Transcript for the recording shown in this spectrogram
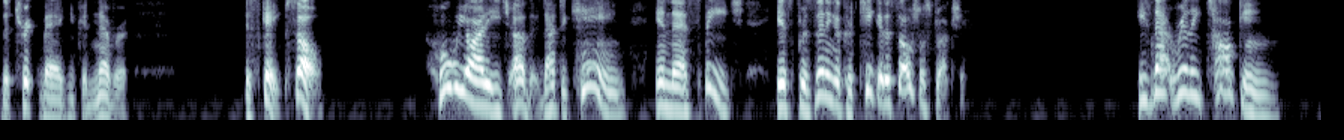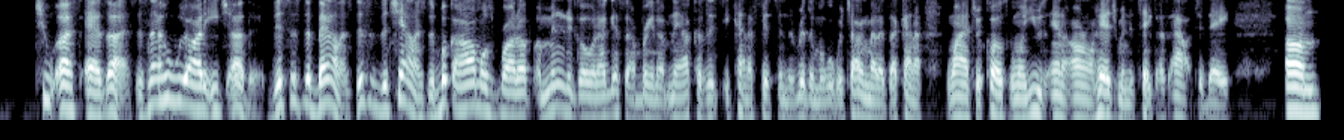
The trick bag you can never escape. So, who we are to each other, Dr. King in that speech is presenting a critique of the social structure. He's not really talking to us as us. It's not who we are to each other. This is the balance. This is the challenge. The book I almost brought up a minute ago, and I guess I'll bring it up now because it, it kind of fits in the rhythm of what we're talking about as I kind of wind to a close. I'm going to use Anna Arnold Hedgeman to take us out today. Um,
